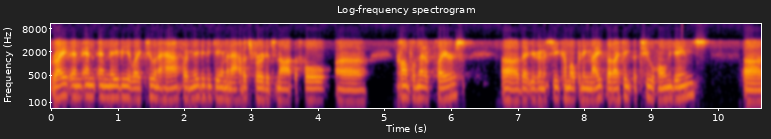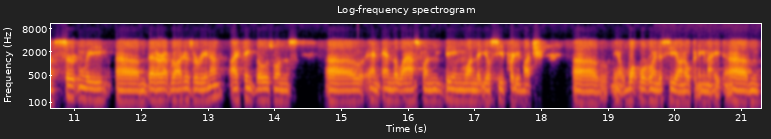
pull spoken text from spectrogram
right? And and and maybe like two and a half. Like maybe the game in Abbotsford, it's not the full uh, complement of players uh, that you're going to see come opening night. But I think the two home games, uh, certainly um, that are at Rogers Arena, I think those ones, uh, and and the last one being one that you'll see pretty much, uh, you know, what we're going to see on opening night. Um,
